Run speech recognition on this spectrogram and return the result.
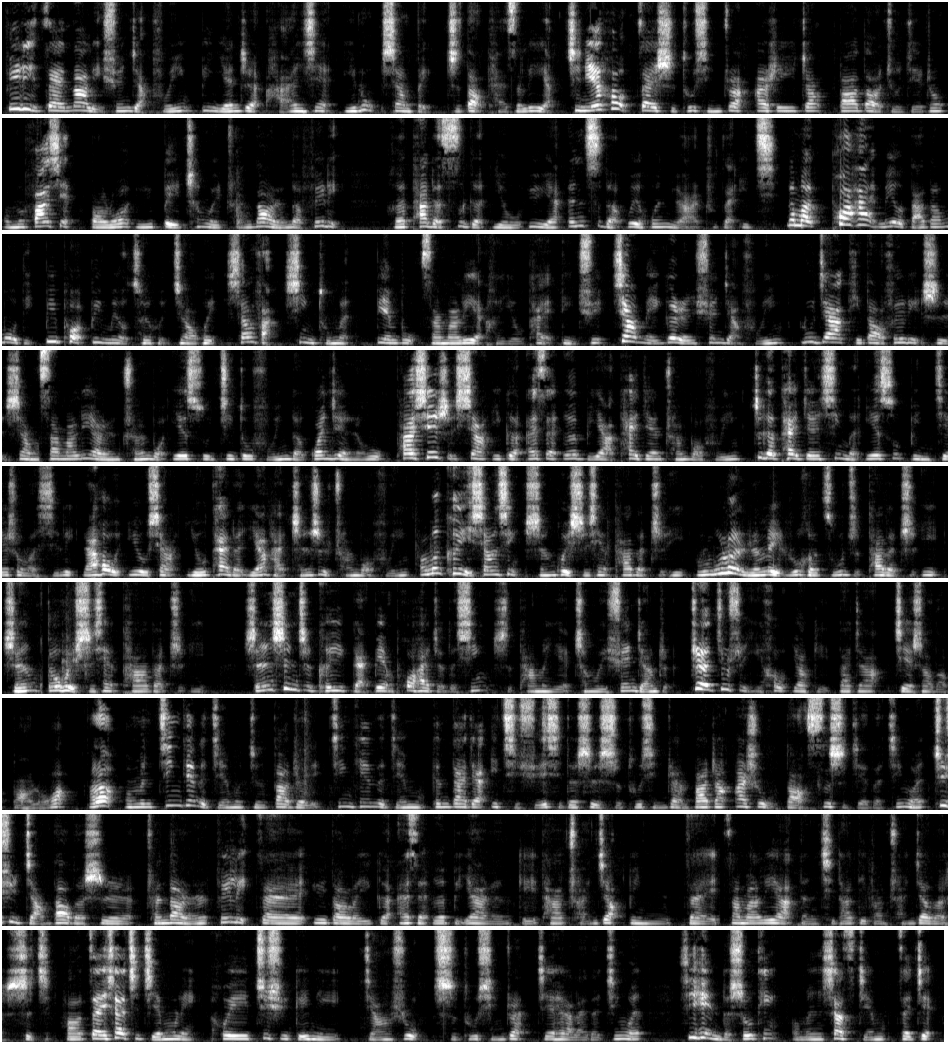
菲利在那里宣讲福音，并沿着海岸线一路向北，直到凯撒利亚。几年后，在《使徒行传》二十一章八到九节中，我们发现保罗与被称为传道人的菲利和他的四个有预言恩赐的未婚女儿住在一起。那么，迫害没有达到目的，逼迫并没有摧毁教会，相反，信徒们。遍布撒玛利亚和犹太地区，向每个人宣讲福音。路加提到，菲利是向撒玛利亚人传播耶稣基督福音的关键人物。他先是向一个埃塞俄比亚太监传播福音，这个太监信了耶稣并接受了洗礼，然后又向犹太的沿海城市传播福音。我们可以相信，神会实现他的旨意，无论人类如何阻止他的旨意，神都会实现他的旨意。神甚至可以改变迫害者的心，使他们也成为宣讲者。这就是以后要给大家介绍的保罗。好了，我们今天的节目就到这里。今天的节目跟大家一起学习的是《使徒行传》八章二十五到四十节的经文，继续讲到的是传道人菲利在遇到了一个埃塞俄比亚人，给他传教，并在撒玛利亚等其他地方传教的事迹。好，在下期节目里会继续给你。讲述《使徒行传》接下来的经文。谢谢你的收听，我们下次节目再见。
